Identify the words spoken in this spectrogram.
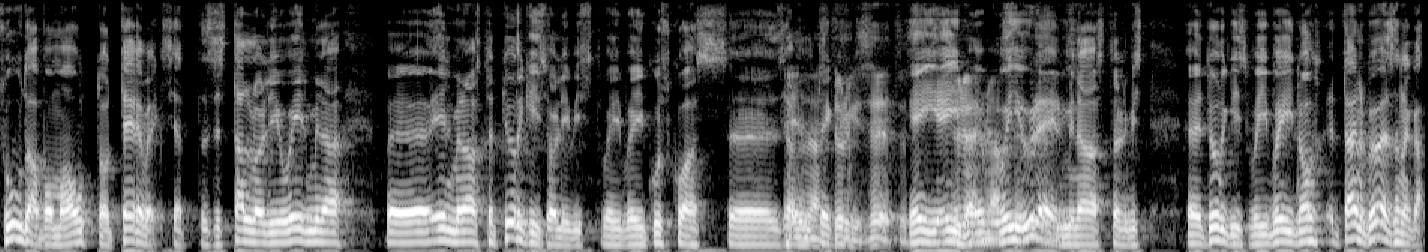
suudab oma auto terveks jätta, sest tal oli ju eelmine äh, eelmine aasta Türgis oli vist või, või kus kohas äh, seal eelmine aasta Türgis sõidetud. ei, ei või üle-eelmine aasta oli vist Türgis või, või noh, tähendab, ühesõnaga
